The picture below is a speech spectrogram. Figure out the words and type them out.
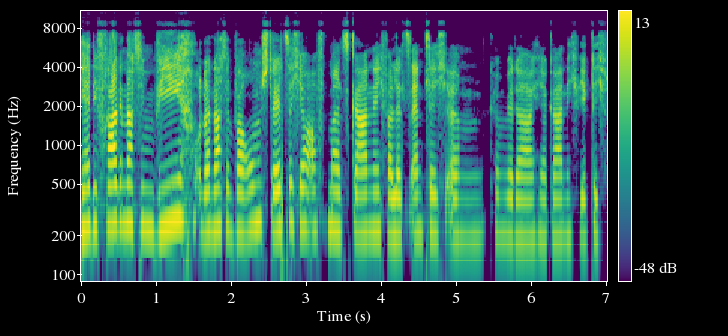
Ja, die Frage nach dem Wie oder nach dem Warum stellt sich ja oftmals gar nicht, weil letztendlich ähm, können wir da hier gar nicht wirklich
